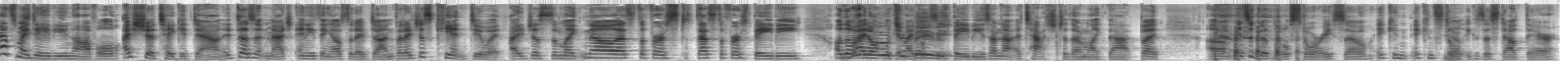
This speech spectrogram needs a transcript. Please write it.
that's my debut novel. I should take it down. It doesn't match anything else that I've done, but I just can't do it. I just am like, no, that's the first that's the first baby. Although I don't look at my books as babies. I'm not attached to them like that, but um, it's a good little story, so it can it can still Yep. exist out there.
